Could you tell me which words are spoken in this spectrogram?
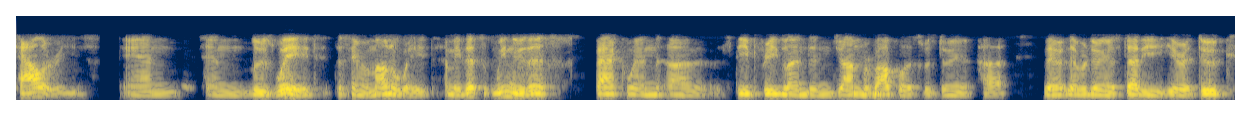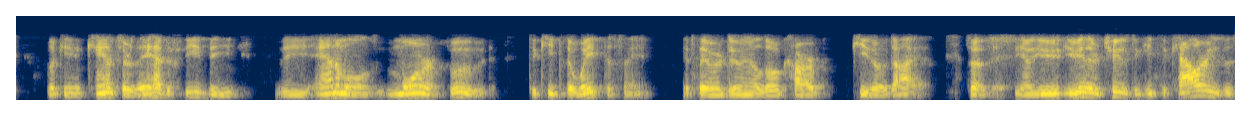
calories and and lose weight, the same amount of weight. I mean, this we knew this back when uh, Steve Freedland and John Mavropoulos was doing uh, they, they were doing a study here at Duke looking at cancer. They had to feed the the animals more food to keep the weight the same if they were doing a low carb keto diet. So you know you you either choose to keep the calories the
